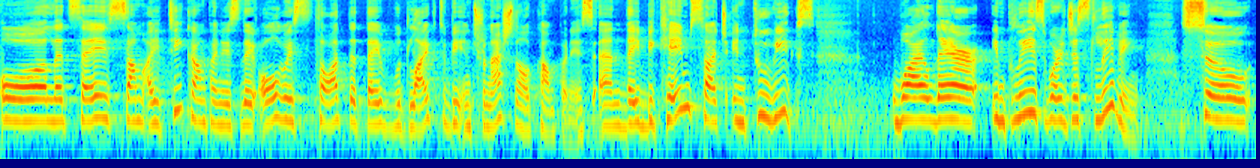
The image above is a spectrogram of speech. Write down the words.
Or let's say some IT companies, they always thought that they would like to be international companies, and they became such in two weeks while their employees were just leaving. So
